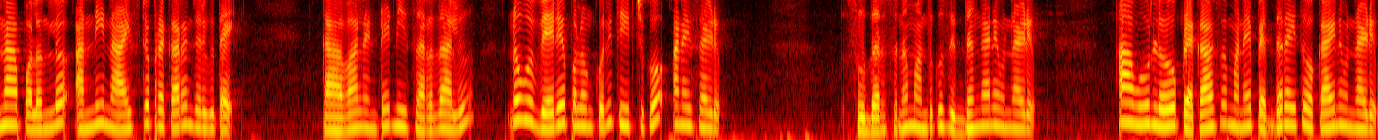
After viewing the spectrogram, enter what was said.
నా పొలంలో అన్నీ నా ఇష్ట ప్రకారం జరుగుతాయి. కావాలంటే నీ సరదాలు నువ్వు వేరే పొలం కొని తీర్చుకో అనేశాడు. సుదర్శనం అందుకు సిద్ధంగానే ఉన్నాడు. ఆ ఊళ్ళో ప్రకాశం అనే పెద్ద రైతు ఒక ఆయన ఉన్నాడు.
